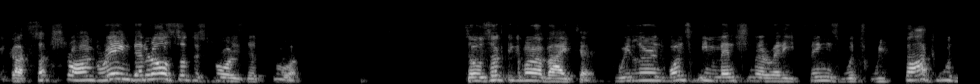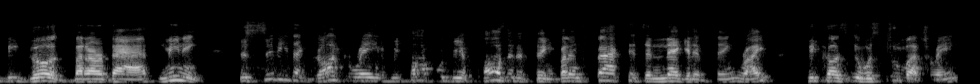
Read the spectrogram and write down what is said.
It got such strong rain that it also destroys the tvua. So Gemara We learned once we mentioned already things which we thought would be good but are bad, meaning the city that got rain we thought would be a positive thing, but in fact it's a negative thing, right? Because it was too much rain.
